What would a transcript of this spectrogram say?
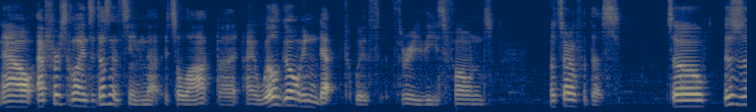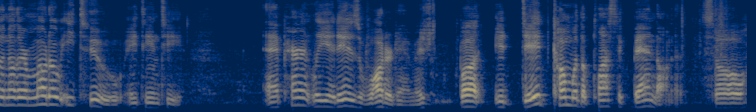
Now, at first glance, it doesn't seem that it's a lot, but I will go in depth with three of these phones. Let's start off with this. So, this is another Moto E2 AT&T. Apparently, it is water damaged, but it did come with a plastic band on it. So,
